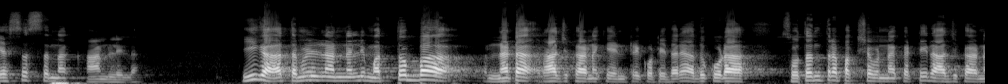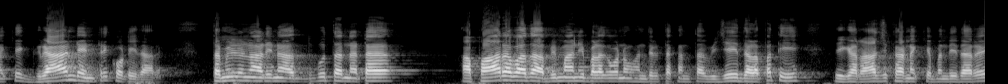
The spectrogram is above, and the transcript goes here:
ಯಶಸ್ಸನ್ನು ಕಾಣಲಿಲ್ಲ. ಈಗ ತಮಿಳುನಾಡಿನಲ್ಲಿ ಮತ್ತೊಬ್ಬ ನಟ ರಾಜಕಾರಣಕ್ಕೆ ಎಂಟ್ರಿ ಕೊಟ್ಟಿದ್ದಾರೆ. ಅದು ಕೂಡ ಸ್ವತಂತ್ರ ಪಕ್ಷವನ್ನು ಕಟ್ಟಿ ರಾಜಕಾರಣಕ್ಕೆ ಗ್ರ್ಯಾಂಡ್ ಎಂಟ್ರಿ ಕೊಟ್ಟಿದ್ದಾರೆ. ತಮಿಳುನಾಡಿನ ಅದ್ಭುತ ನಟ, ಅಪಾರವಾದ ಅಭಿಮಾನಿ ಬಳಗವನ್ನು ಹೊಂದಿರತಕ್ಕಂಥ ವಿಜಯ್ ದಳಪತಿ ಈಗ ರಾಜಕಾರಣಕ್ಕೆ ಬಂದಿದ್ದಾರೆ.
